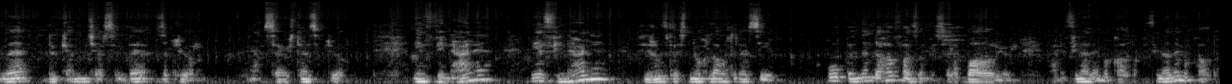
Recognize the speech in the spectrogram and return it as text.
ve dükkanın içerisinde zıplıyorum. Yani sevinçten zıplıyorum. Im Finale? Im Finale? Sie ruft es noch lauter als sie. O benden daha fazla mesela bağırıyor. Yani finale mi kaldık? Finale mi kaldık?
